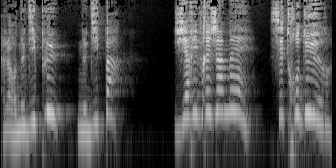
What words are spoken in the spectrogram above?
Alors ne dis plus, ne dis pas. J'y arriverai jamais. C'est trop dur.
